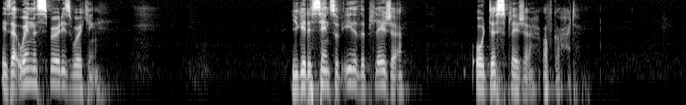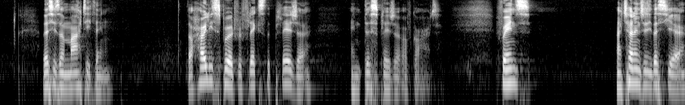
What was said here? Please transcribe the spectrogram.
is that when the Spirit is working, you get a sense of either the pleasure or displeasure of God. This is a mighty thing. The Holy Spirit reflects the pleasure and displeasure of God. Friends, I challenge you this year,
